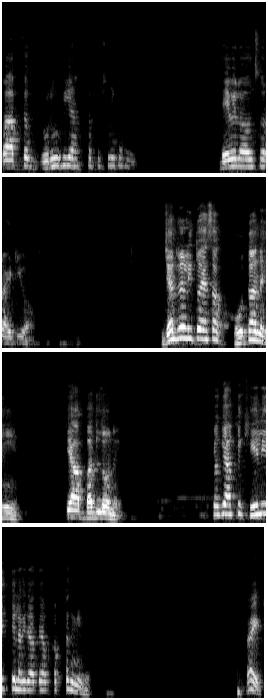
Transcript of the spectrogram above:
तो आपका गुरु भी आपका कुछ नहीं करेगा they will also write you off generally तो ऐसा होता नहीं है कि आप बदलो नहीं। क्योंकि आपके खेल ही इतने लग जाते हैं, आप कब तक नहीं बदलो राइट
